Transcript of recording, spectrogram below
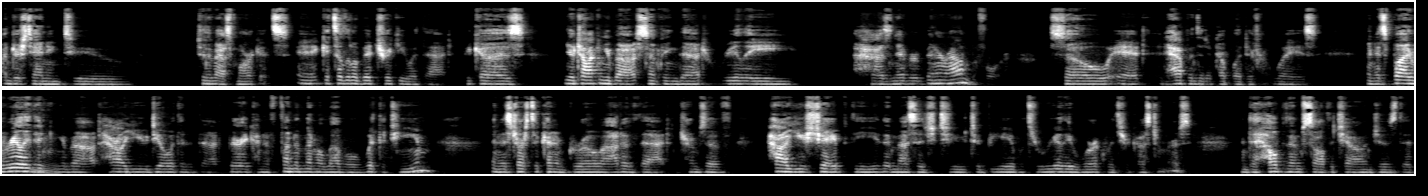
understanding to to the mass markets. And it gets a little bit tricky with that because you're talking about something that really has never been around before. So it, it happens in a couple of different ways. And it's by really mm. thinking about how you deal with it at that very kind of fundamental level with the team and it starts to kind of grow out of that in terms of how you shape the the message to to be able to really work with your customers and to help them solve the challenges that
